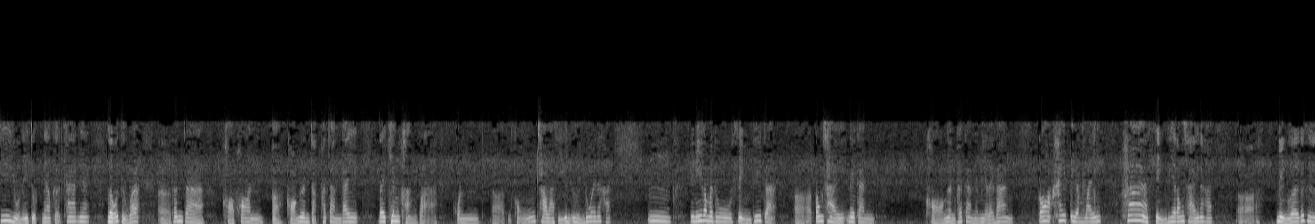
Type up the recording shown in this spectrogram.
ที่อยู่ในจุดแนวเกิดคาดเนี่ย เราก็ถือว่าท่านจะขอพรอขอเงินจากพระจันทร์ได้ได้เข้มขลังกว่าคนอของชาวราศีอื่น ๆด้วยนะคะ อืม ทีนี้เรามาดูสิ่งที่จะ ต้องใช้ในการขอเงินพระจันทร์มีอะไรบ้าง ก็ให้เตรียมไว้ห้าสิ่งที่จะต้องใช้นะคะหนึ่งเลยก็คือ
